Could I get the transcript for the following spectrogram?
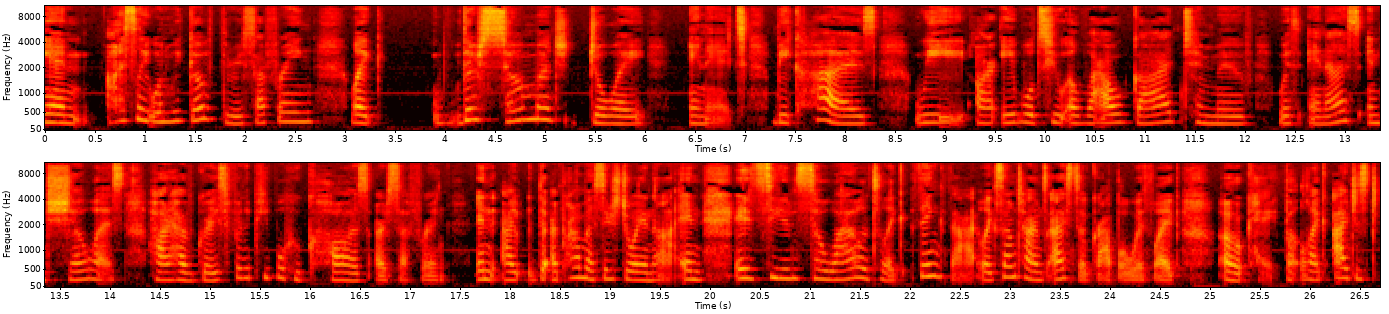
And honestly, when we go through suffering, like there's so much joy in it because we are able to allow God to move within us and show us how to have grace for the people who cause our suffering. And I, I promise there's joy in that. And it seems so wild to like think that. Like sometimes I still grapple with like, okay, but like I just,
